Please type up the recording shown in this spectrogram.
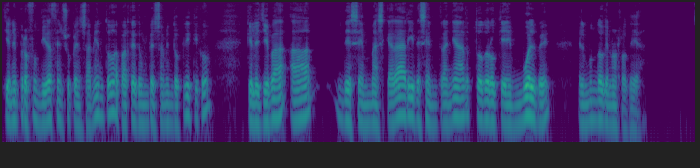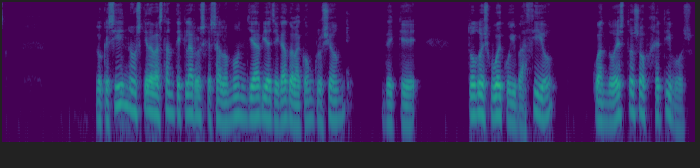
tiene profundidad en su pensamiento, aparte de un pensamiento crítico, que le lleva a desenmascarar y desentrañar todo lo que envuelve el mundo que nos rodea. Lo que sí nos queda bastante claro es que Salomón ya había llegado a la conclusión de que todo es hueco y vacío cuando estos objetivos,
